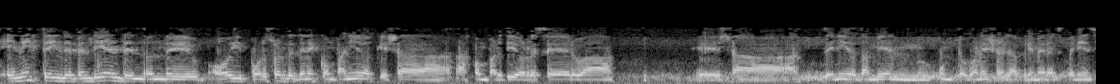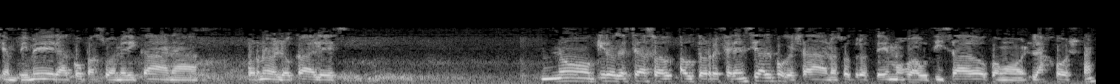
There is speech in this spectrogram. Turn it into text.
en este independiente en donde hoy por suerte tenés compañeros que ya has compartido reserva eh, ya has tenido también junto con ellos la primera experiencia en primera Copa Sudamericana torneos locales no quiero que seas autorreferencial porque ya nosotros te hemos bautizado como la joya.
